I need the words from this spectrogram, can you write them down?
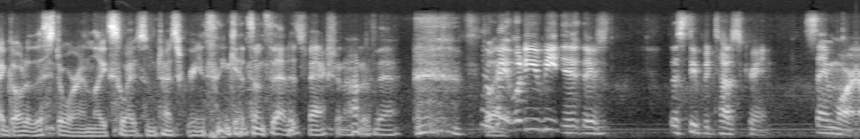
I go to the store and like swipe some touchscreens and get some satisfaction out of that. But Wait, what do you mean? There's the stupid touchscreen. Say more.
